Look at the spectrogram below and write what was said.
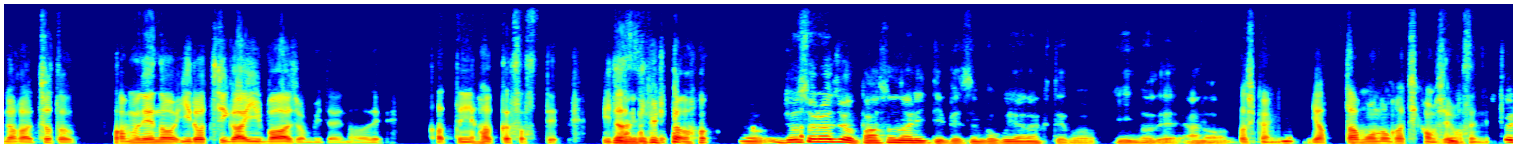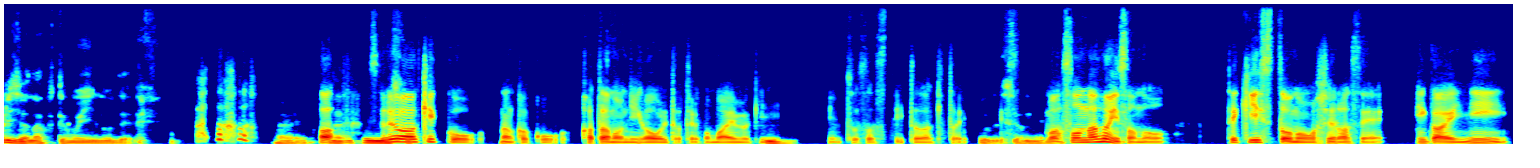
なんかちょっとサムネの色違いバージョンみたいなので、勝手にハックさせていただけええると、上昇ラジオパーソナリティ別に僕じゃなくてもいいので、あの、確かに、やったもの勝ちかもしれませんね。一人じゃなくてもいいので、はい。あ、それは結構、なんかこう、肩の荷が下りたというか、前向きにうん、検討させていただきたいです。そうですよね。まあ、そんな風にその、テキストのお知らせ以外に、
